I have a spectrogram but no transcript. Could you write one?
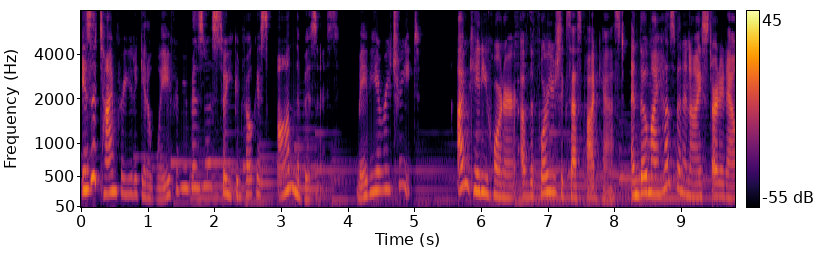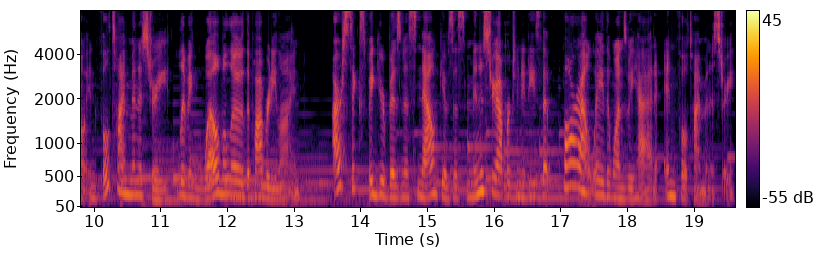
Is it time for you to get away from your business so you can focus on the business? Maybe a retreat. I'm Katie Hornor of the For Your Success podcast, and though my husband and I started out in full time ministry, living well below the poverty line, our six figure business now gives us ministry opportunities that far outweigh the ones we had in full time ministry.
